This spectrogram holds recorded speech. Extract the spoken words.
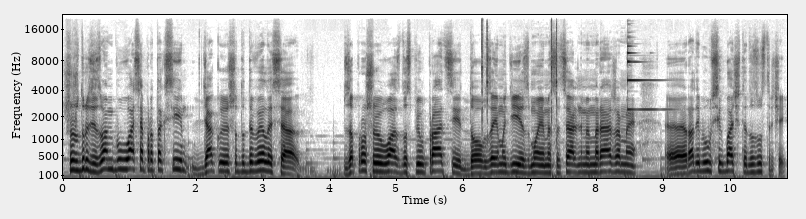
Що ж, друзі, з вами був Вася про таксі. Дякую, що додивилися. Запрошую вас до співпраці, до взаємодії з моїми соціальними мережами. Е, Радий був всіх бачити. До зустрічей.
